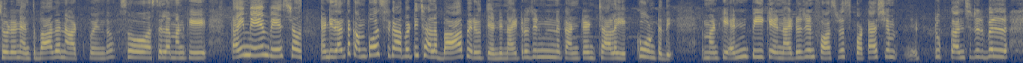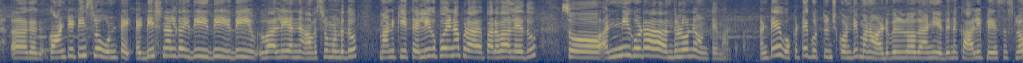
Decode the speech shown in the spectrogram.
చూడండి ఎంత బాగా నాటిపోయిందో. సో అసలు మనకి టైం ఏం వేస్ట్ అవుతుంది అండ్ ఇదంతా కంపోస్ట్ కాబట్టి చాలా బాగా పెరుగుతాయి అండి నైట్రోజన్ కంటెంట్ చాలా ఎక్కువ ఉంటుంది. మనకి NPK nitrogen phosphorus potassium to considerable క్వాంటిటీస్లో ఉంటాయి. అడిషనల్గా ఇది ఇది ఇది ఇవ్వాలి అనే అవసరం ఉండదు. మనకి తెలియకపోయినా పర్వాలేదు. సో అన్నీ కూడా అందులోనే ఉంటాయి అన్నమాట అంటే ఒకటే గుర్తుంచుకోండి మనం అడవుల్లో కానీ ఏదైనా ఖాళీ ప్లేసెస్లో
